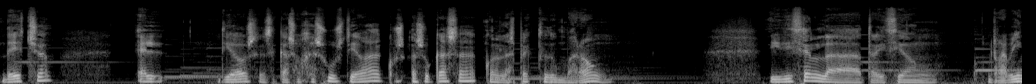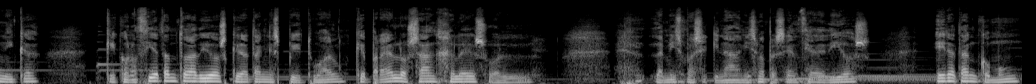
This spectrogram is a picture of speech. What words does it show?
De hecho, él, Dios, en este caso Jesús, lleva a su casa con el aspecto de un varón. Y dice en la tradición rabínica que conocía tanto a Dios que era tan espiritual que para él los ángeles o el, la misma sequina, la misma presencia de Dios, era tan común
